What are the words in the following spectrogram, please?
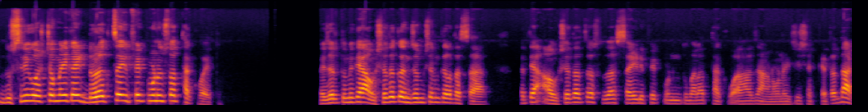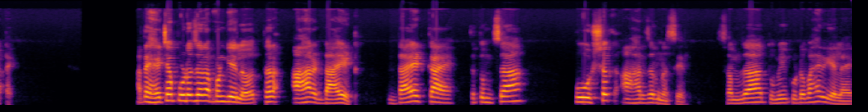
दुसरी गोष्ट म्हणजे काही ड्रगचा इफेक्ट म्हणून सुद्धा थकवा येतो. म्हणजे जर तुम्ही काही औषधं कन्झ्युम्शन करत असाल तर त्या औषधाचा सुद्धा साईड इफेक्ट म्हणून तुम्हाला थकवा हा जाणवण्याची शक्यता दाट आहे. आता ह्याच्या पुढे जर आपण गेलो तर आहार डाएट डाएट काय? तर तुमचा पोषक आहार जर नसेल समजा तुम्ही कुठं बाहेर गेलाय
